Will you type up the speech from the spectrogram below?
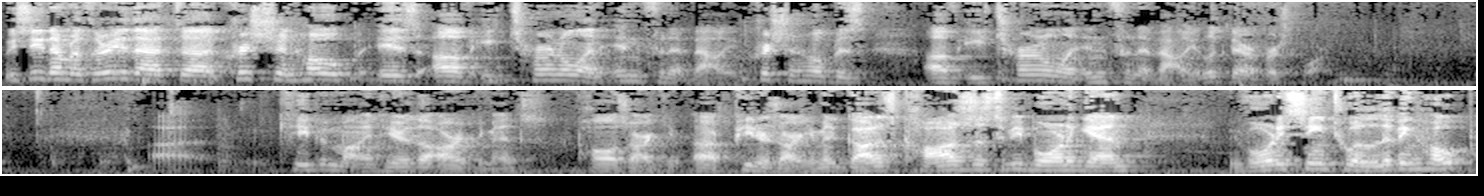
We see number three that uh, Christian hope is of eternal and infinite value. Christian hope is of eternal and infinite value. Look there at verse four. Uh, keep in mind here the argument, Paul's argument, uh, Peter's argument. God has caused us to be born again We've already seen to a living hope.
